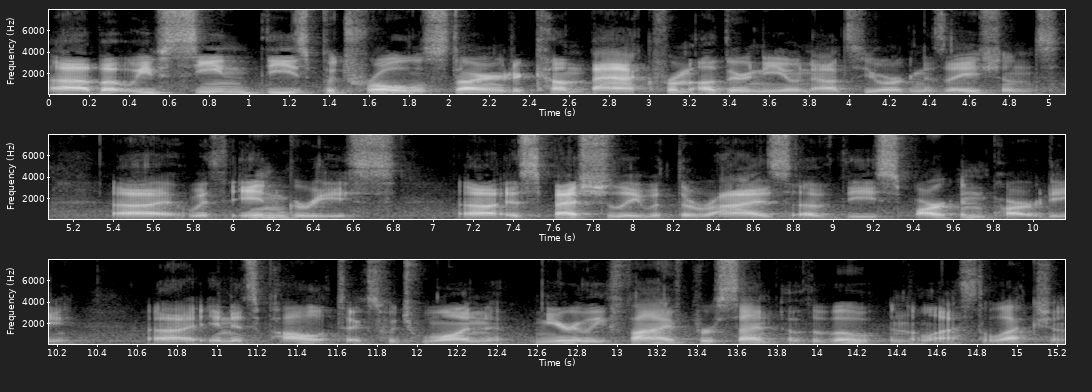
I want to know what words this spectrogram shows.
Uh, but we've seen these patrols starting to come back from other neo Nazi organizations uh, within Greece, uh, especially with the rise of the Spartan Party uh, in its politics, which won nearly 5% of the vote in the last election.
